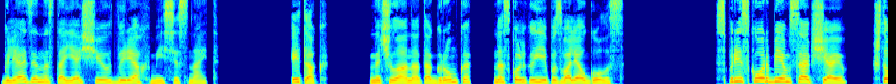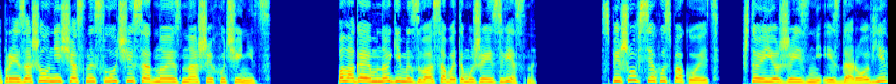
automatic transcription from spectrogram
глядя на стоящую в дверях миссис Найт. «Итак», — начала она так громко, насколько ей позволял голос, «с прискорбием сообщаю, что произошел несчастный случай с одной из наших учениц. Полагаю, многим из вас об этом уже известно. Спешу всех успокоить, что ее жизнь и здоровье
